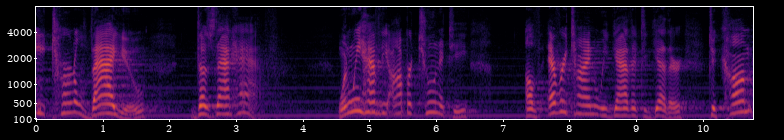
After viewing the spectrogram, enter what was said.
eternal value does that have? When we have the opportunity of every time we gather together to come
